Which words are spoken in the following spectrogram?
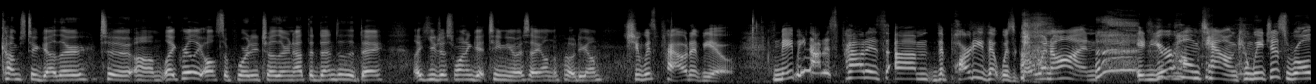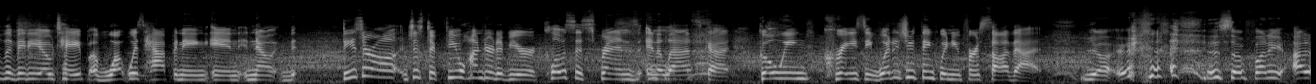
comes together to um, like really all support each other. And at the end of the day, like you just want to get Team USA on the podium. She was proud of you. Maybe not as proud as um, the party that was going on in your hometown. Can we just roll the videotape of what was happening in now? Th- these are all just a few hundred of your closest friends in Alaska going crazy. What did you think when you first saw that? Yeah, it's so funny. I,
